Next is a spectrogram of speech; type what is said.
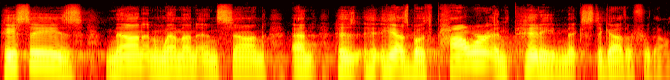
He sees men and women in sin, and his, he has both power and pity mixed together for them.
